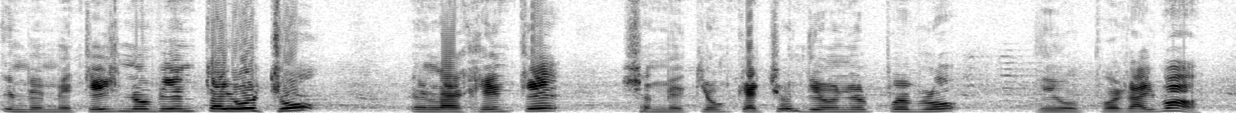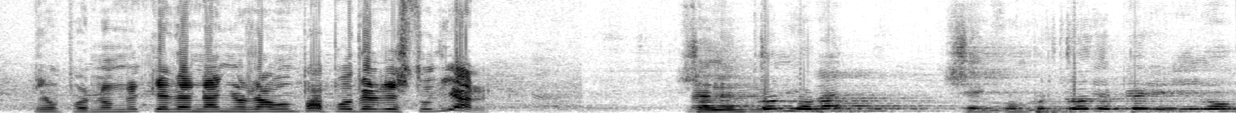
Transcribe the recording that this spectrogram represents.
y me metéis 98 en la gente, se metió un cachondeo en el pueblo. Digo, pues ahí va. Digo, pues no me quedan años aún para poder estudiar. San Antonio Abad se comportó de peregrino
